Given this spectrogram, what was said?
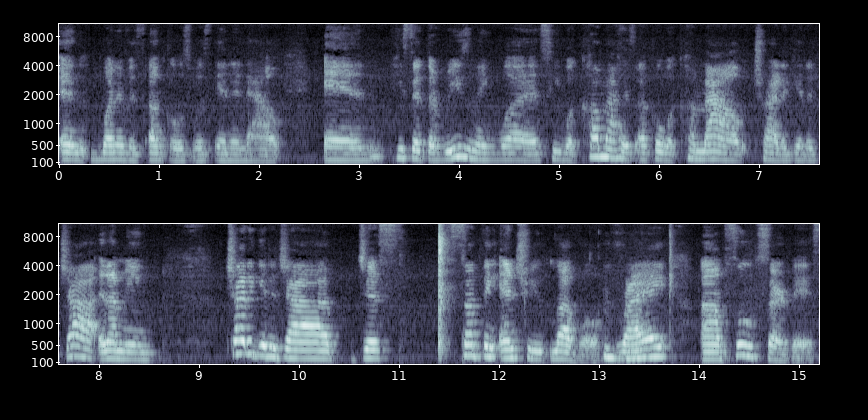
and one of his uncles was in and out and he said the reasoning was he would come out his uncle would come out try to get a job and i mean try to get a job just something entry level Mhm. right um, food service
